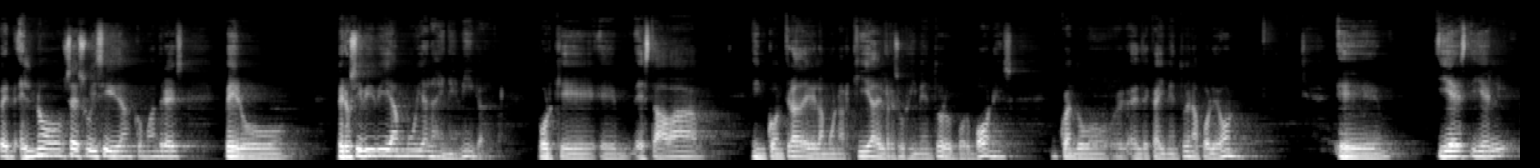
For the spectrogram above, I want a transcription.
él no se suicida como Andrés, pero, pero sí vivía muy a la enemiga, porque eh, estaba en contra de la monarquía, del resurgimiento de los Borbones, cuando el, decaimiento de Napoleón. es, y él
